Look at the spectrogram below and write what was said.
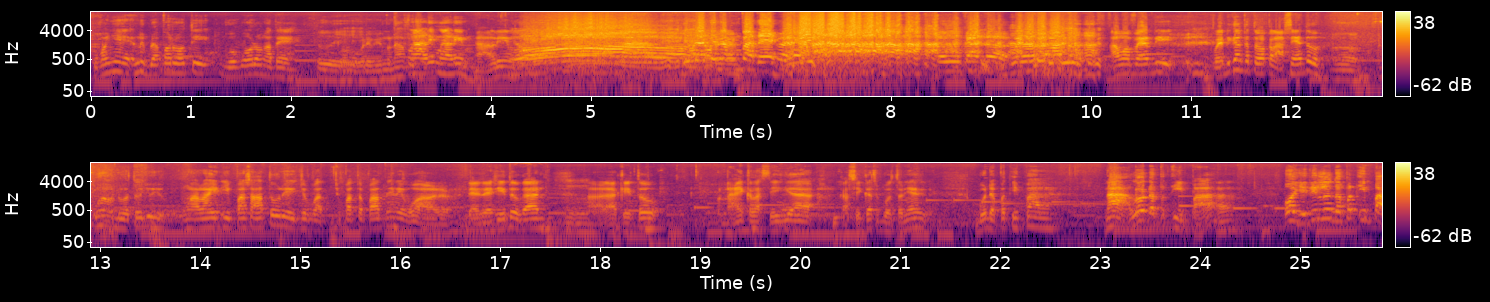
pokoknya ini berapa roti gue borong katanya Wih. gue udah bingung apa Ngalim, ngalim. ngalim Oh, berarti anak empat ya. Oh, Bukan sama Ferdi. Ferdi kan ketua kelasnya tuh. Wah 27 ngalahin IPA 1 nih cepat cepat tepatnya nih. Wah dari, dari situ kan. Nah, lagi itu naik kelas 3 kelas 3 sebetulnya gue dapet IPA Nah, lo dapet IPA. Hah? Oh, jadi lo dapet IPA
